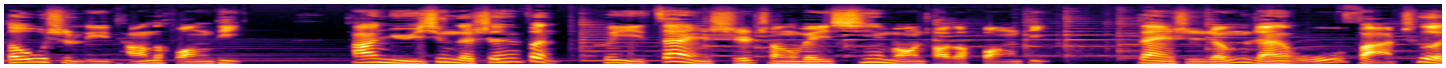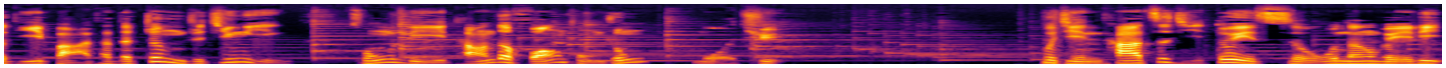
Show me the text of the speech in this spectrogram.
都是李唐的皇帝，她女性的身份可以暂时成为新王朝的皇帝，但是仍然无法彻底把她的政治经营从李唐的皇统中抹去。不仅她自己对此无能为力，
